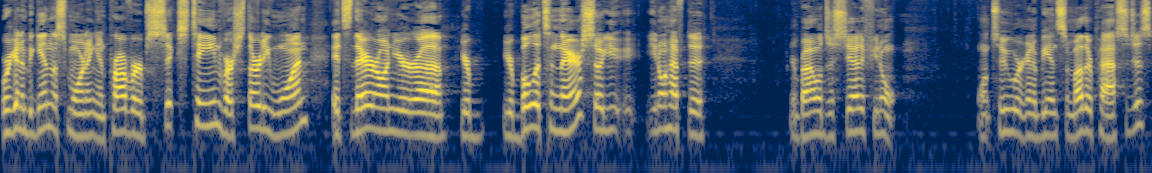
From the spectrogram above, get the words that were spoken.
we're going to begin this morning in proverbs 16 verse 31 it's there on your uh, your your bulletin there so you you don't have to your bible just yet if you don't want to we're going to be in some other passages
